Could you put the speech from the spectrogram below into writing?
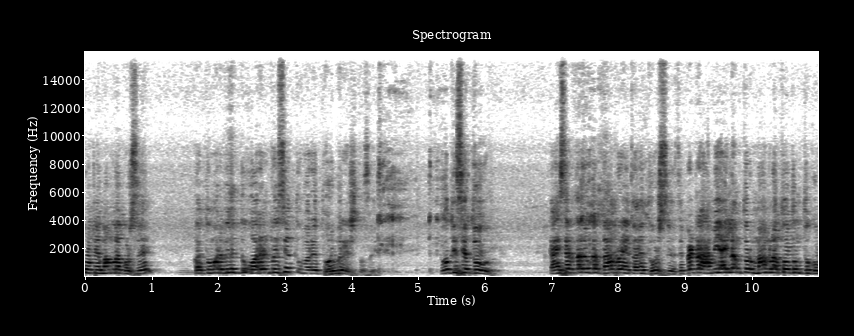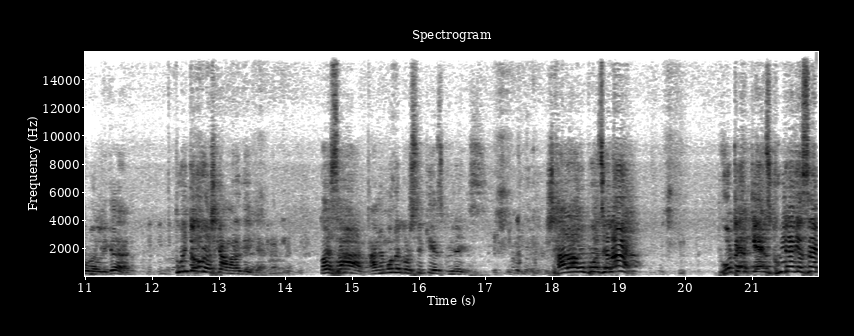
কোর্টে মামলা করছে। তোমার বিরুদ্ধে ওয়ারেন্ট হয়েছে তোমার ধরবে আসতেছে। তো দিছে দৌড় কাইসার দারোগা দাবড়ায় তারে ধরছে যে, বেটা, আমি আইলাম তোর মামলা তদন্ত করবার লিগে। তুই তো উড়াসকে আমার দেখে। কয়, স্যার, আমি মনে করছি কেস ঘুরে গেছে। সারা উপজেলায় ভোটের কেস ঘুরে গেছে।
